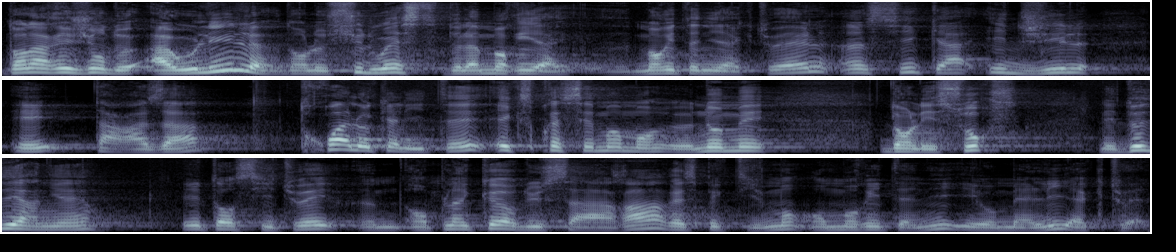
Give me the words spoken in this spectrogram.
dans la région de Aoulil, dans le sud-ouest de la Mauritanie actuelle, ainsi qu'à Idjil et Taraza, trois localités expressément nommées dans les sources, les deux dernières étant situés euh, en plein cœur du Sahara, respectivement en Mauritanie et au Mali actuel.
